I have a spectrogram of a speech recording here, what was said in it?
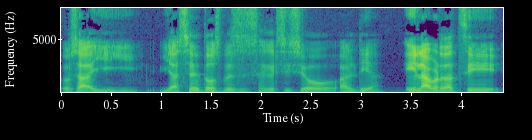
O sea, y, y hace dos veces ejercicio al día. Y la verdad sí,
